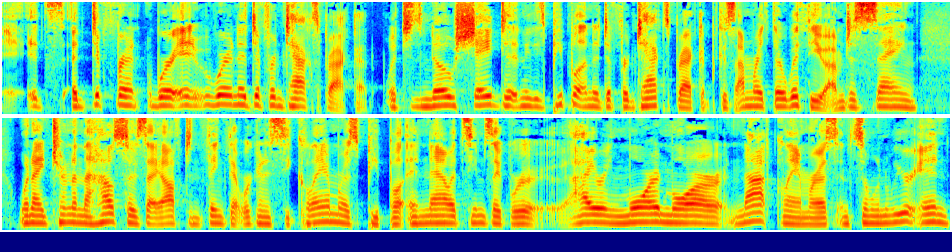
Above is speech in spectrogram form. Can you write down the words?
it's a different we're in, we're in a different tax bracket which is no shade to any of these people in a different tax bracket because i'm right there with you. I'm just saying when i turn on the housewives i often think that we're going to see glamorous people and now it seems like we're hiring more and more not glamorous. And so when we were in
